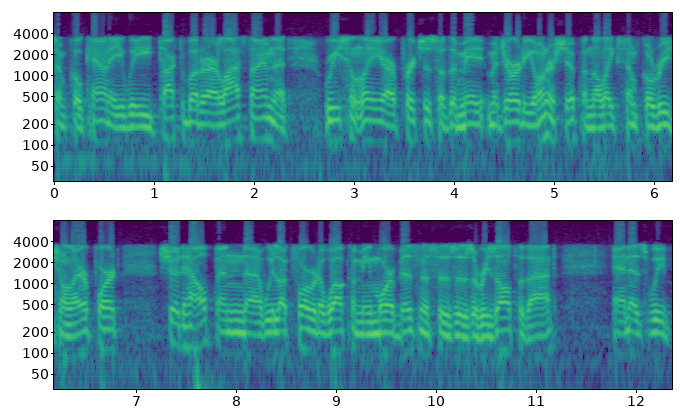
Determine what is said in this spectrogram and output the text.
Simcoe County. We talked about it our last time that recently our purchase of the ma- majority ownership in the Lake Simcoe Regional Airport should help, and uh, we look forward to welcoming more businesses as a result of that. And as we've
